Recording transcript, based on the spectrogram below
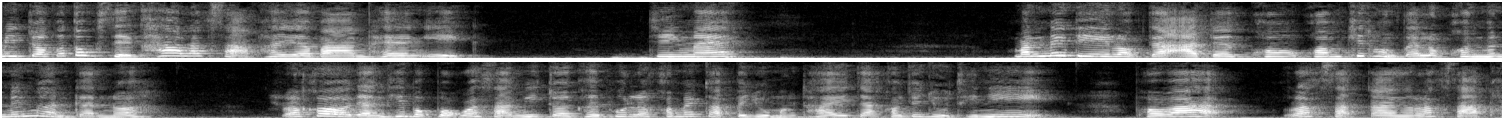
มีจอยก็ต้องเสียค่ารักษาพยาบาลแพงอีก จริงไหมมันไม่ดีหรอกจะอาจจะความคิดของแต่ละคนมันไม่เหมือนกันเนาะแล้วก็อย่างที่บอกบอกว่าสามีจอยเคยพูดแล้วเขาไม่กลับไปอยู่เมืองไทยจ้ะเขาจะอยู่ที่นี่ เพราะว่ารักษาการรักษาพ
